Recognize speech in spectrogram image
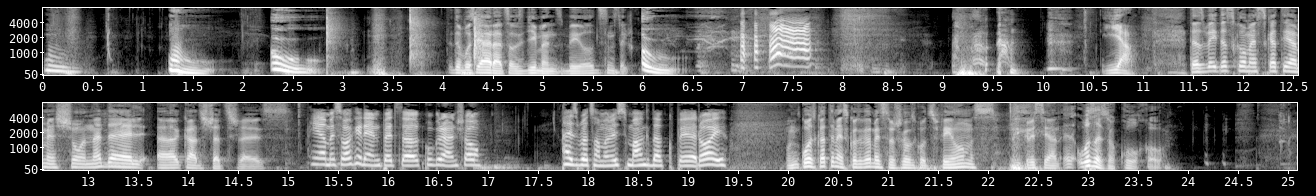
Uh. Uh. Uh. Tad būs jārāda savas ģimenes bildes. Un es teikšu, uh. Jā. Tas bija tas, ko mēs skatījāmies šo nedēļu. Uh, kādas četras reizes? Jā, mēs vakarā pēc uh, Kukurāna šova aizbraucām ar visu Magdaku pie Roja. Un ko skatāmies? Ko skatāmies? Tur kaut kādas filmas. Kristiāna, uzliec to kulkovu.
